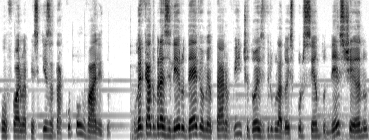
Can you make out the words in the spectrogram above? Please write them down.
conforme a pesquisa da Cupom Válido. O mercado brasileiro deve aumentar 22,2% neste ano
